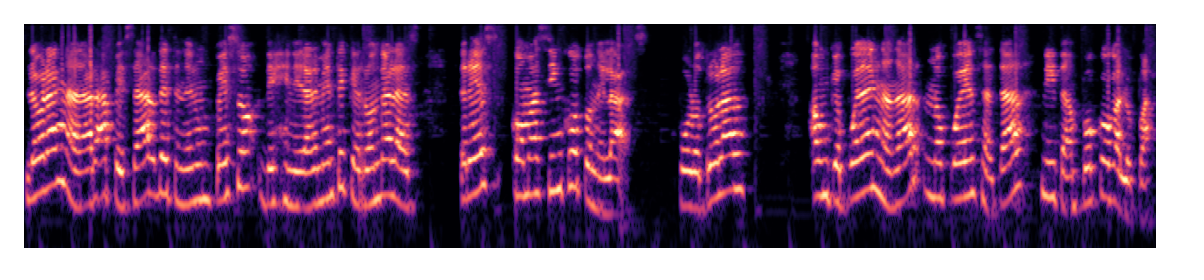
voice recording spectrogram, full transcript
Logran nadar a pesar de tener un peso de generalmente que ronda las 3,5 toneladas. Por otro lado, aunque pueden nadar, no pueden saltar ni tampoco galopar.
